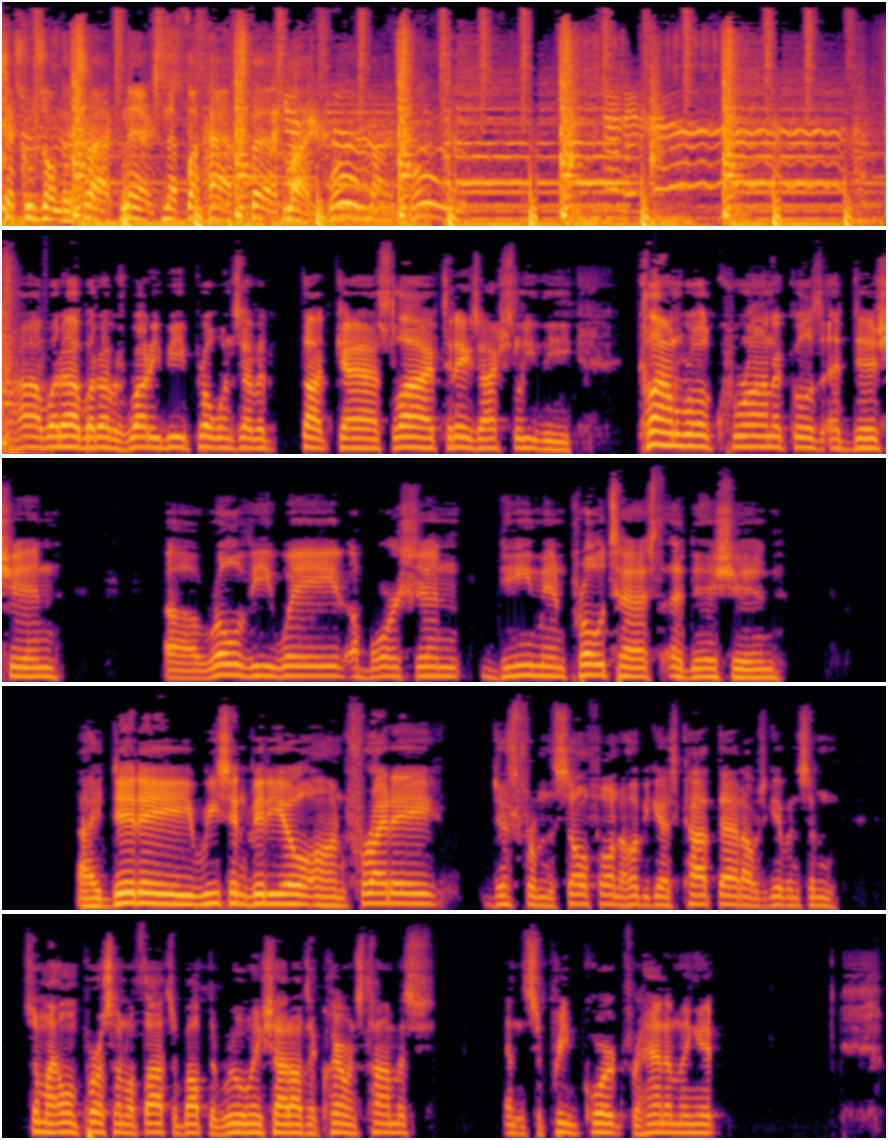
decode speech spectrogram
Check who's on the track next. Never half fast like whoa. Uh, what up? What up? It's Roddy B Pro 17 Thoughtcast live. Today's actually the Clown World Chronicles edition. Uh, Roe v. Wade abortion demon protest edition. I did a recent video on Friday just from the cell phone. I hope you guys caught that. I was giving some some of my own personal thoughts about the ruling. Shout out to Clarence Thomas and the Supreme Court for handling it.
